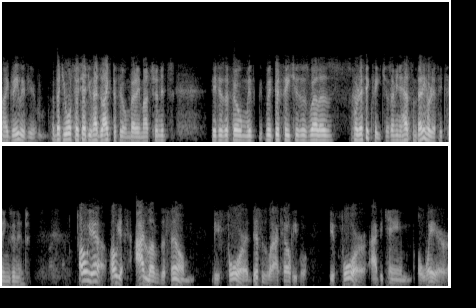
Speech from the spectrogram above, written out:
I agree with you. But you also said you had liked the film very much, and it's it is a film with with good features as well as horrific features. I mean, it has some very horrific things in it. Oh yeah, oh yeah. I loved the film before. This is what I tell people: before I became aware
